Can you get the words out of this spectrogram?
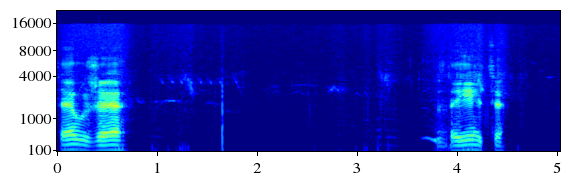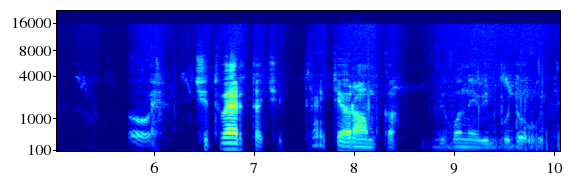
Це вже, здається, ой, четверта чи третя рамка вони відбудовують.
